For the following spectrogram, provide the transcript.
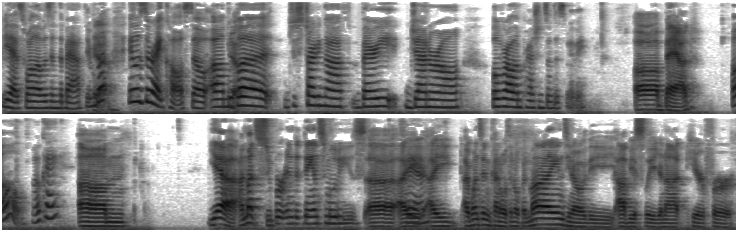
yes, while I was in the bathroom, Yeah. but it was the right call. So, um, Yeah. but just starting off, very general overall impressions of this movie. Uh, bad. Oh, okay. Um, yeah, I'm not super into dance movies. Uh, I, I I went in kind of with an open mind. You know, the obviously you're not here for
